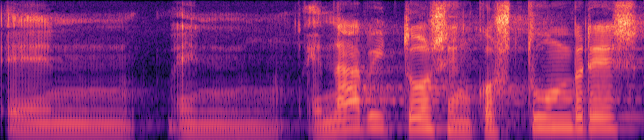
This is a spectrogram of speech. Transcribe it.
en, hábitos, en costumbres,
